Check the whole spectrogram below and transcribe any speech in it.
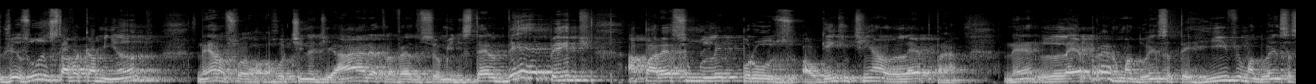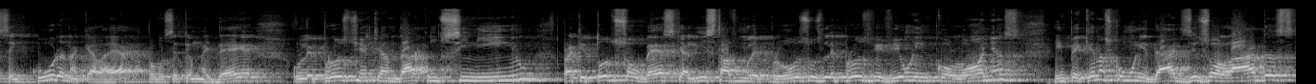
Jesus estava caminhando né, na sua rotina diária, através do seu ministério, de repente aparece um leproso, alguém que tinha lepra. Né? Lepra era uma doença terrível, uma doença sem cura naquela época. Para você ter uma ideia, o leproso tinha que andar com um sininho para que todos soubessem que ali estavam leprosos. Os leprosos viviam em colônias em pequenas comunidades isoladas,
